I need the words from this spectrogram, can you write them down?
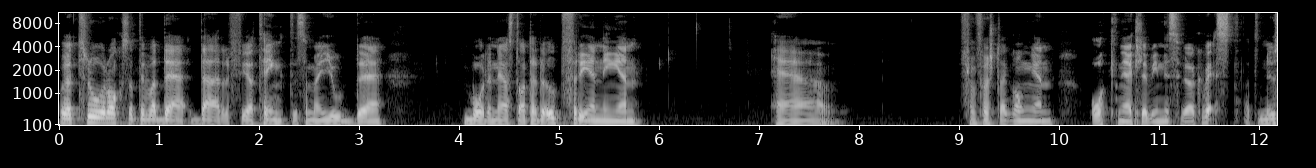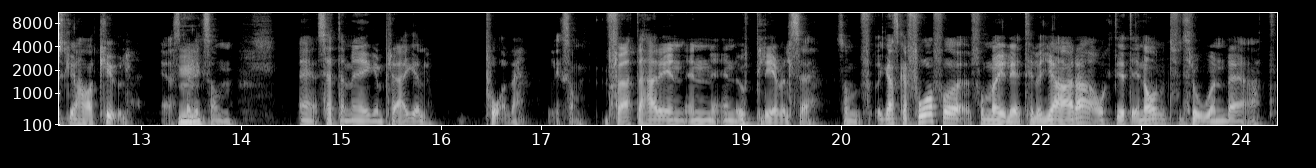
Och jag tror också att det var där, därför jag tänkte som jag gjorde både när jag startade upp föreningen eh, från första gången och när jag klev in i Svök Väst. Att nu ska jag ha kul. Jag ska Mm. liksom eh, sätta min egen prägel på det. Liksom. För att det här är en, en, en upplevelse som ganska få får, får möjlighet till att göra och det är ett enormt förtroende att,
